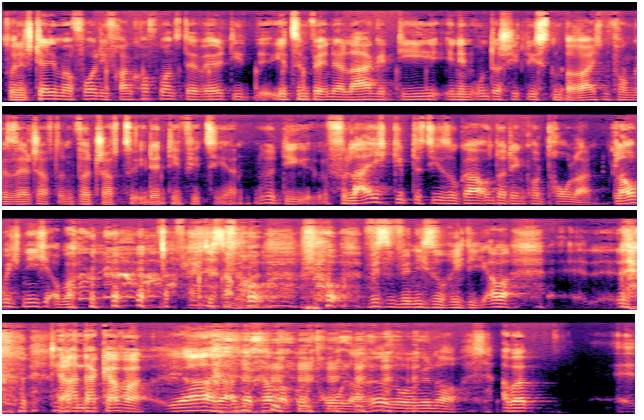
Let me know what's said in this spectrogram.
So, jetzt stell dir mal vor, die Frank Hoffmanns der Welt, die, jetzt sind wir in der Lage, die in den unterschiedlichsten Bereichen von Gesellschaft und Wirtschaft zu identifizieren. Ne, Die, vielleicht gibt es die sogar unter den Controllern. Glaube ich nicht, aber Vielleicht ist so, so, wissen wir nicht so richtig. Aber der Undercover. ja, der Undercover-Controller, ne? so genau. Aber äh,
